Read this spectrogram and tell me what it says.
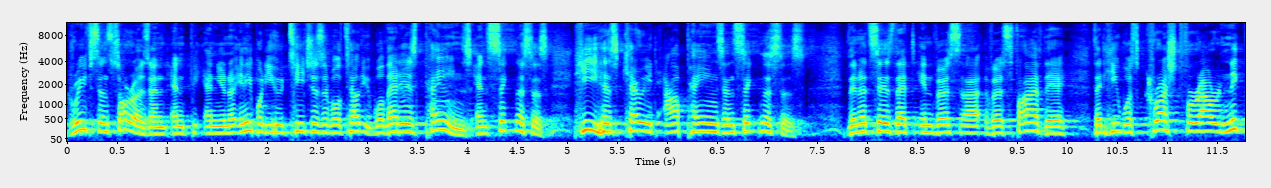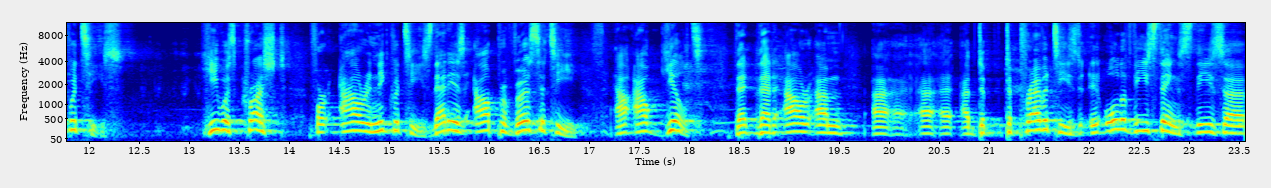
griefs and sorrows. And, and, and, you know, anybody who teaches it will tell you, well, that is pains and sicknesses. He has carried our pains and sicknesses. Then it says that in verse, uh, verse 5 there, that he was crushed for our iniquities. He was crushed for our iniquities. That is our perversity, our, our guilt, that, that our um, uh, uh, uh, de- depravities, all of these things, these uh,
